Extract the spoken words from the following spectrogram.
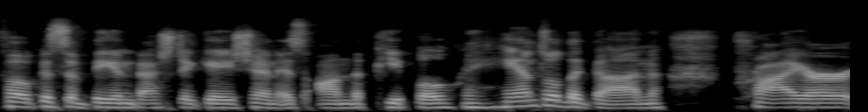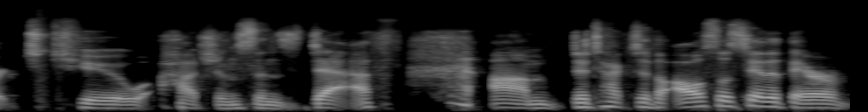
focus of the investigation is on the people who handled the gun prior to Hutchinson's death. Um, also say that they're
